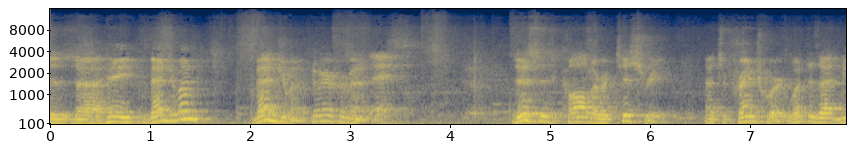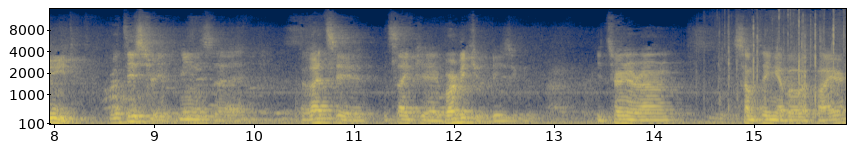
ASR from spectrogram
is, uh, hey, Benjamin? Benjamin, come here for a minute. Yes. This is called a rotisserie. That's a French word. What does that mean? Rotisserie means uh, rôtir. It's like a barbecue basically. You turn around something above a fire,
